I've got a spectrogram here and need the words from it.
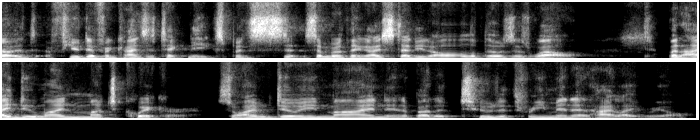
a few different kinds of techniques, but similar thing. I studied all of those as well, but I do mine much quicker. So I'm doing mine in about a two to three minute highlight reel.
